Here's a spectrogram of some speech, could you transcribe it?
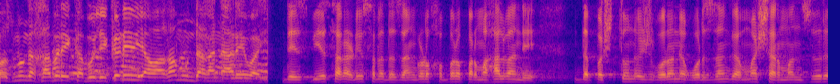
او زمونږ خبرې قبول کړي دي او هغه مونږ دغه ناره وایي د اس بي اس رادیو سره د ځنګړو خبرو پر مهال باندې د پښتون ژغورنې غورځنګ مشر منظور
